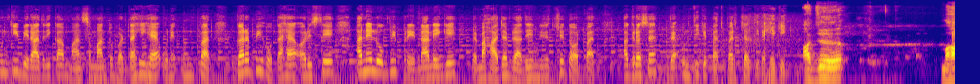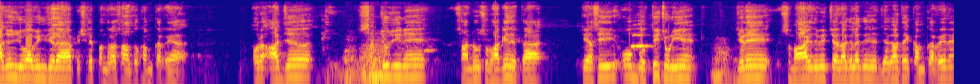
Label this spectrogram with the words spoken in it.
उनकी बिरादरी का मान सम्मान तो बढ़ता ही है, उन्हें उन पर गर्व भी होता है और इससे अन्य लोग भी प्रेरणा लेंगे। व महाजन बिरादरी निश्चित तौर पर अग्रसर व उन्नति के पथ पर चलती रहेगी। ਅੱਜ ਮਹਾਜਨ ਯੁਵਾ ਵਿੰਗ ਜਿਹੜਾ ਹੈ ਪਿਛਲੇ 15 ਸਾਲ ਤੋਂ ਕੰਮ ਕਰ ਰਿਹਾ ਹੈ। ਔਰ ਅੱਜ ਸੰਜੂ ਜੀ ਨੇ ਸਾਨੂੰ ਸੁਭਾਗੇ ਦਿੱਤਾ ਕਿ ਅਸੀਂ ਉਹ ਮੋਤੀ ਚੁਣੀਏ ਜਿਹੜੇ ਸਮਾਜ ਦੇ ਵਿੱਚ ਅਲੱਗ-ਅਲੱਗ ਜਗ੍ਹਾ ਤੇ ਕੰਮ ਕਰ ਰਹੇ ਨੇ।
